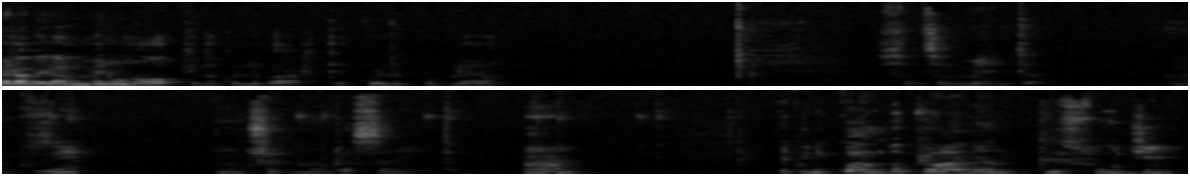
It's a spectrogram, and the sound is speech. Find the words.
per avere almeno un occhio da quelle parti, è quello il problema. Sostanzialmente, così non, non resta niente. e quindi qua il doppio Anan Tesugi,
